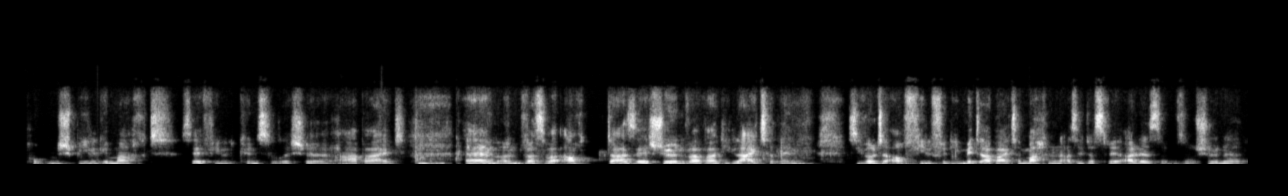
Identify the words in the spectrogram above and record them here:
Puppenspiel gemacht, sehr viel künstlerische Arbeit. Mhm. Ähm, und was war auch da sehr schön war, war die Leiterin. Sie wollte auch viel für die Mitarbeiter machen. Also, dass wir alle so, so schöne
